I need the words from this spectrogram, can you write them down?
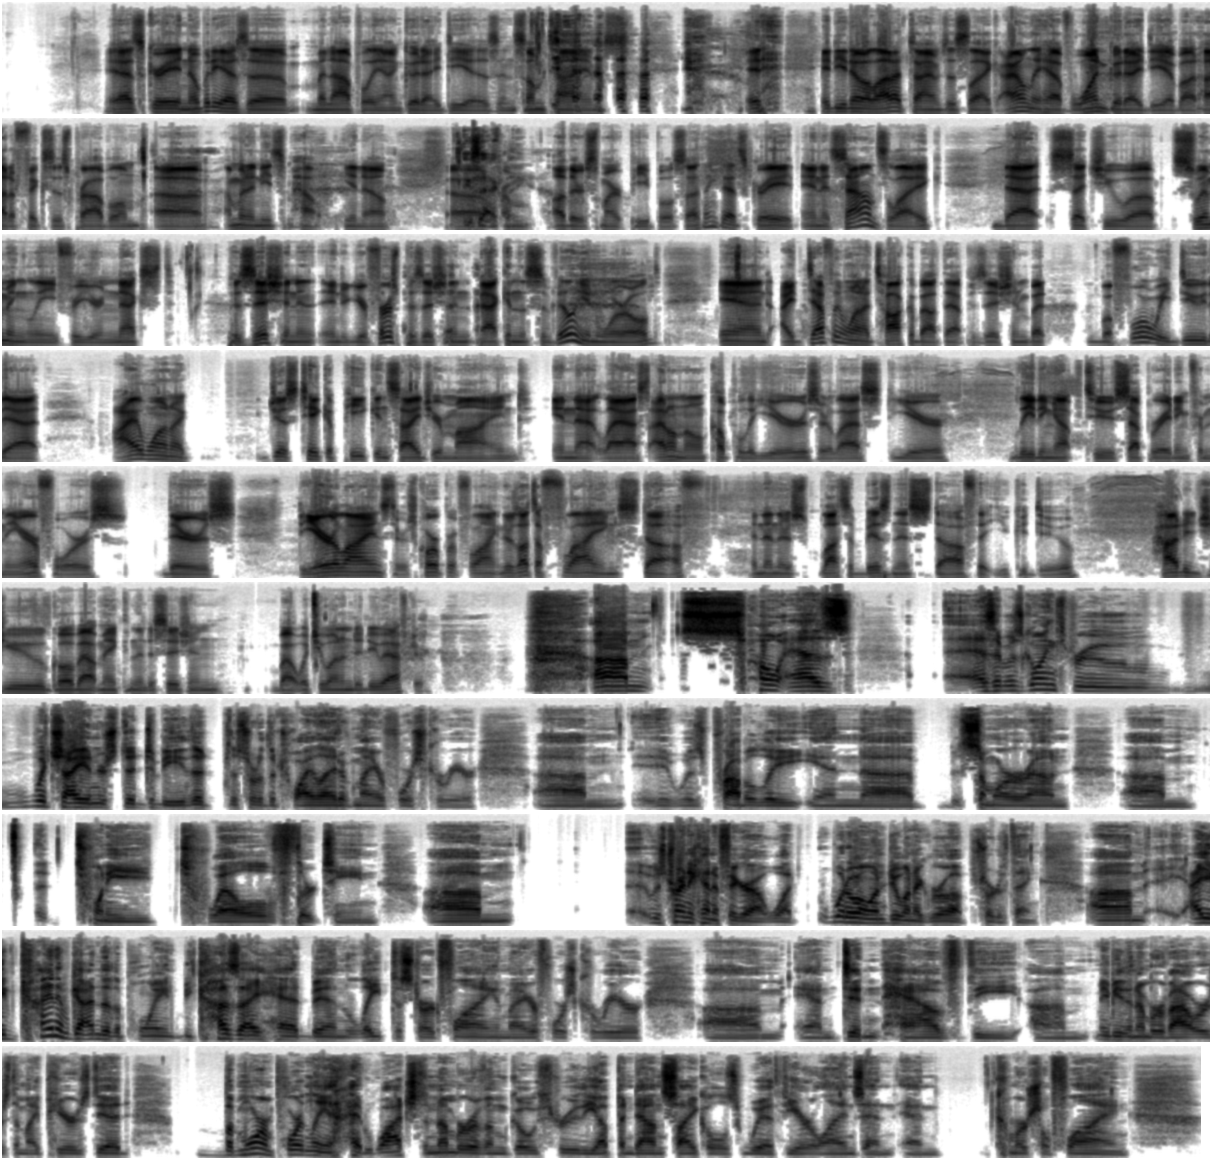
Yeah, that's great. Nobody has a monopoly on good ideas, and sometimes, and, and you know, a lot of times it's like I only have one good idea about how to fix this problem. Uh, I'm going to need some help, you know, uh, exactly. from other smart people. So I think that's great, and it sounds like that sets you up swimmingly for your next position and your first position back in the civilian world. And I definitely want to talk about that position, but before we do that, I want to just take a peek inside your mind in that last, I don't know, a couple of years or last year leading up to separating from the Air Force, there's the airlines, there's corporate flying, there's lots of flying stuff, and then there's lots of business stuff that you could do. How did you go about making the decision about what you wanted to do after? Um, so as as I was going through, which I understood to be the, the sort of the twilight of my Air Force career, um, it was probably in uh, somewhere around um, 2012, 13. Um, I was trying to kind of figure out what what do I want to do when I grow up, sort of thing. Um, I had kind of gotten to the point because I had been late to start flying in my Air Force career, um, and didn't have the um, maybe the number of hours that my peers did but more importantly, I had watched a number of them go through the up and down cycles with the airlines and and commercial flying,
